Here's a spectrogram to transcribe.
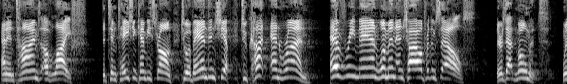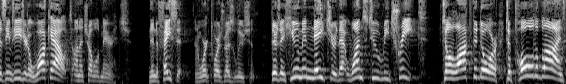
And in times of life, the temptation can be strong to abandon ship, to cut and run. Every man, woman, and child for themselves. There's that moment when it seems easier to walk out on a troubled marriage than to face it and work towards resolution. There's a human nature that wants to retreat to lock the door, to pull the blinds.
